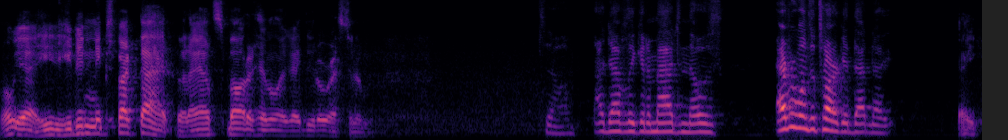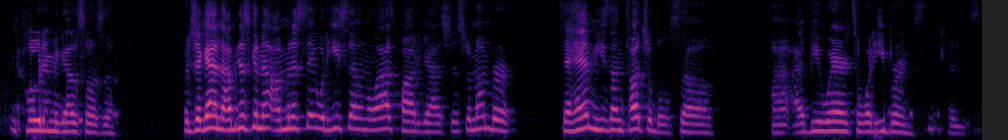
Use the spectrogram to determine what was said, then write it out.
oh yeah. He he didn't expect that, but I outsmarted him like I do the rest of them. So I definitely can imagine those. Everyone's a target that night, Hey, including Miguel Sosa. Which again, I'm just gonna I'm gonna say what he said on the last podcast. Just remember, to him, he's untouchable. So uh, I'd be aware to what he brings because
